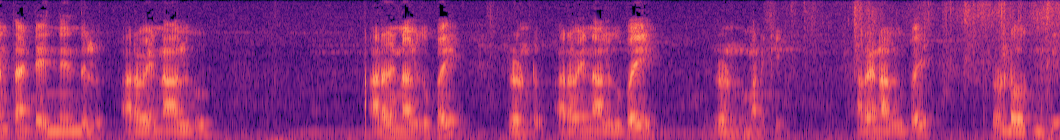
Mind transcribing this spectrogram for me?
ఎంత అంటే ఎనిమిదిలు అరవై నాలుగు అరవై నాలుగు బై రెండు. అరవై నాలుగు బై రెండు మనకి. అరవై నాలుగు బై రెండు అవుతుంది.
